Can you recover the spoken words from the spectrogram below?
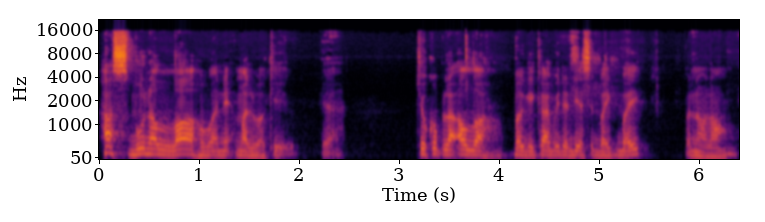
Hasbunallahu wa ni'mal wakil. Ya. Cukuplah Allah bagi kami dan dia sebaik-baik penolong.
